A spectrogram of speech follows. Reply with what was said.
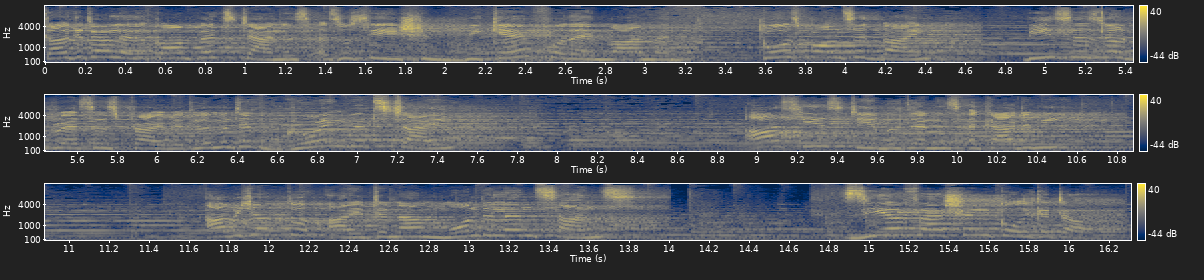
Calcutta Leather Complex Tanners Association, we care for the environment. Co-sponsored by B Sizzler Dresses Private Limited, growing with style. RCS Table Tennis Academy. Avijapto Aitana Mondalan Sons. Jiya fashion Kolkata.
